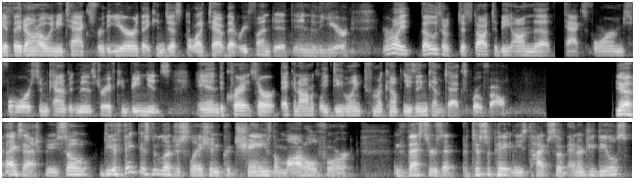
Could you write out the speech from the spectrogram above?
If they don't owe any tax for the year, they can just elect to have that refunded at the end of the year. And really, those are just thought to be on the tax forms for some kind of administrative convenience, and the credits are economically delinked from a company's income tax profile. Yeah, thanks, Ashby. So, do you think this new legislation could change the model for investors that participate in these types of energy deals?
